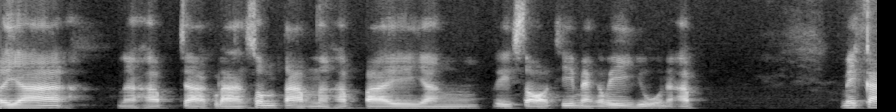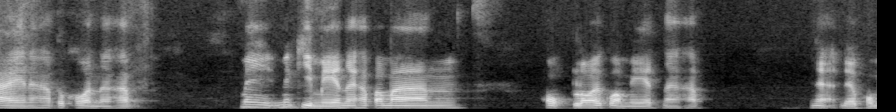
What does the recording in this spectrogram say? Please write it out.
ระยะนะครับ จากร้านส้มตำนะครับ ไปยังรีสอร์ทที่แมงกะวี่อยู่นะครับ ไม่ไกลนะครับทุกคนนะครับ ไม่ไม่กี่เมตรนะครับ ประมาณหกร้อยกว่าเมตรนะครับ เนี่ยเดี๋ยวผม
